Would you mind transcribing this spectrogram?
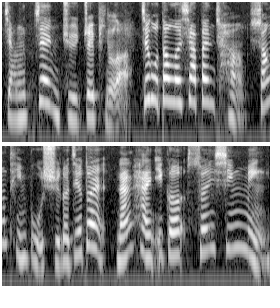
将战局追平了。结果到了下半场伤停补时的阶段，南韩一哥孙兴敏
